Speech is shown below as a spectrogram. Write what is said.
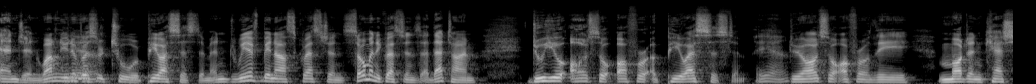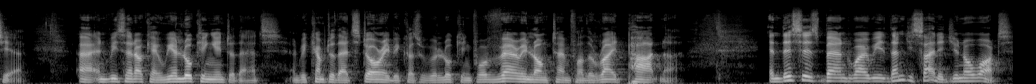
engine, one universal tool, POS system? And we have been asked questions, so many questions at that time. Do you also offer a POS system? Yeah. Do you also offer the modern cashier? Uh, and we said, okay, we are looking into that. And we come to that story because we were looking for a very long time for the right partner. And this is, Bernd, why we then decided, you know what?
